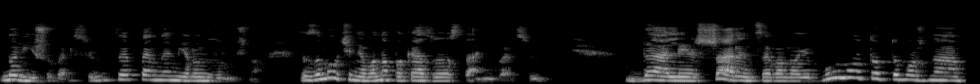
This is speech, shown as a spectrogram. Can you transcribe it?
новішу версію. Це певною мірою зручно. За замовчення воно показує останню версію. Далі шарень воно і було, тобто можна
